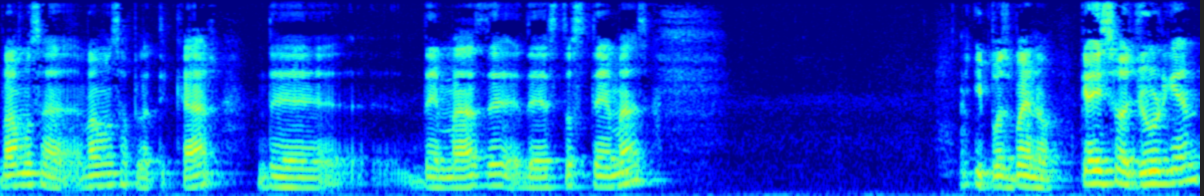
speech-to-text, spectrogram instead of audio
vamos, a, vamos a platicar de, de más de, de estos temas. Y pues bueno, ¿qué hizo Jürgen?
